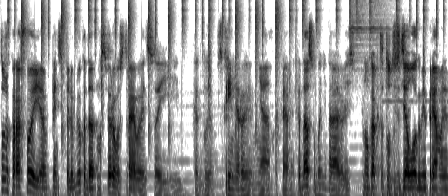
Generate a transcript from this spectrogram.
тоже хорошо, и я, в принципе, люблю, когда атмосфера выстраивается, и как бы скримеры мне, например, никогда особо не нравились. Но как-то тут с диалогами прямо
